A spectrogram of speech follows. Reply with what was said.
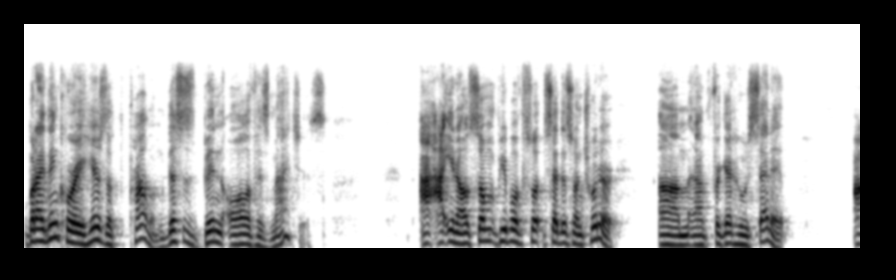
But I think Corey, here's the problem. This has been all of his matches. I, I you know, some people have said this on Twitter, um, and I forget who said it. Uh,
